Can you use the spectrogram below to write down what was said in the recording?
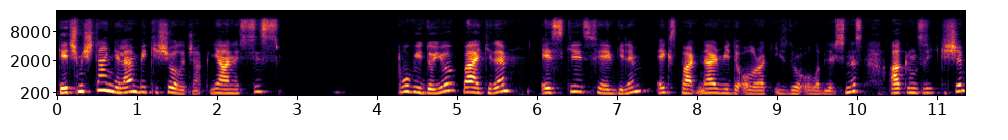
geçmişten gelen bir kişi olacak. Yani siz bu videoyu belki de eski sevgilim, ex partner video olarak izliyor olabilirsiniz. Aklınızdaki kişi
